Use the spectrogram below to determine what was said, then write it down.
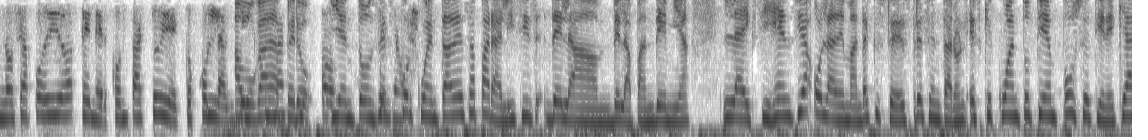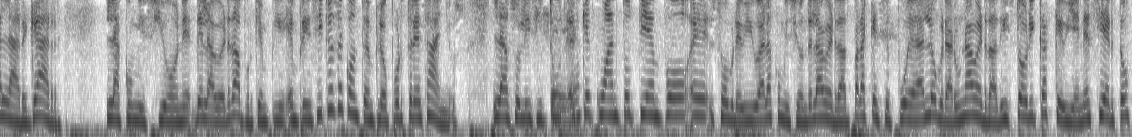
no se ha podido tener contacto directo con las Abogada, víctimas. pero y entonces por cuenta de esa parálisis de la de la pandemia, la exigencia o la demanda que ustedes presentaron es que cuánto tiempo se tiene que alargar la comisión de la verdad, porque en, en principio se contempló por tres años. La solicitud Sí. es que cuánto tiempo eh, sobreviva la comisión de la verdad para que se pueda lograr una verdad histórica que bien es cierto,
